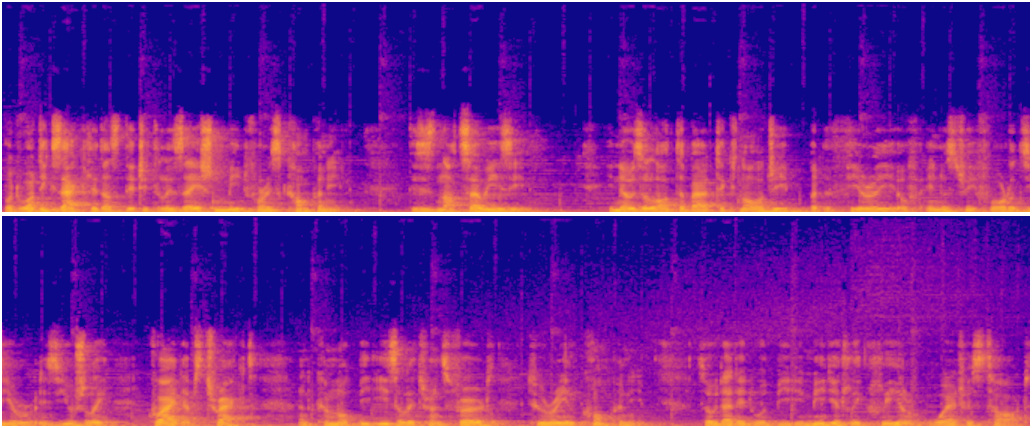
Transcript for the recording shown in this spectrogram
But what exactly does digitalization mean for his company? This is not so easy. He knows a lot about technology, but the theory of Industry 4.0 is usually quite abstract and cannot be easily transferred to a real company, so that it would be immediately clear where to start.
